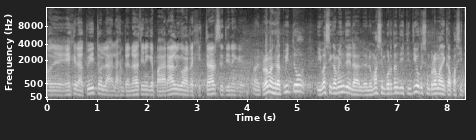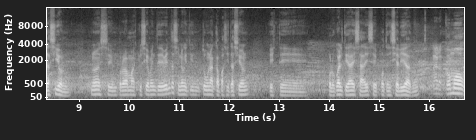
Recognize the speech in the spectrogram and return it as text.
¿O de, ¿Es gratuito? ¿Las, ¿Las, emprendedoras tienen que pagar algo al registrarse? ¿Tienen que... No, el programa es gratuito y básicamente la, lo más importante y distintivo que es un programa de capacitación no es un programa exclusivamente de venta, sino que tiene toda una capacitación, este, por lo cual te da esa, esa potencialidad. ¿no? Claro, ¿cómo,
